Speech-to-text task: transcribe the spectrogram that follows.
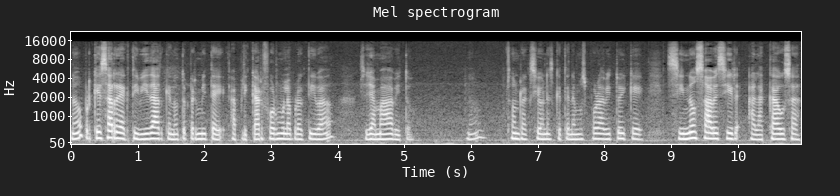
¿no? Porque esa reactividad que no te permite aplicar fórmula proactiva se llama hábito, ¿no? Son reacciones que tenemos por hábito y que si no sabes ir a la causa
